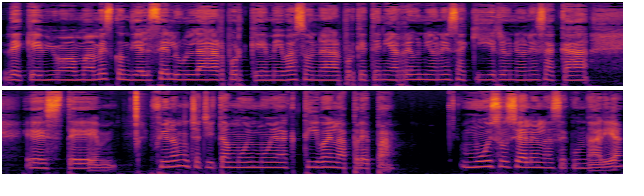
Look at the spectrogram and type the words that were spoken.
de que mi mamá me escondía el celular porque me iba a sonar, porque tenía reuniones aquí, reuniones acá. Este, fui una muchachita muy, muy activa en la prepa, muy social en la secundaria,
